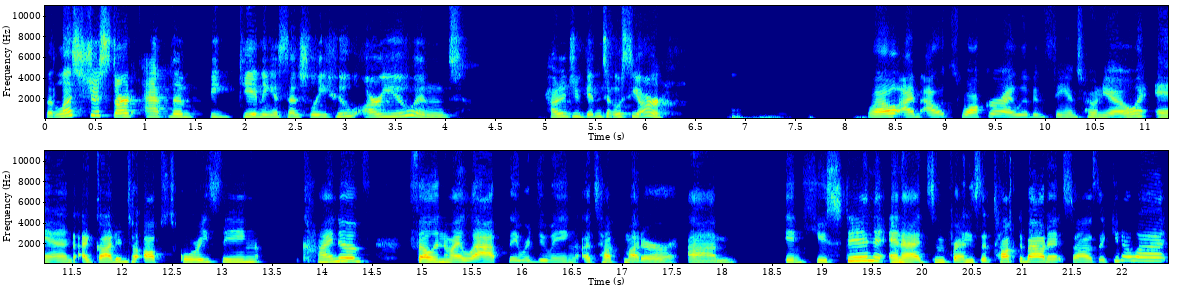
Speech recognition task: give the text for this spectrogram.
but let's just start at the beginning essentially. Who are you, and how did you get into OCR? Well, I'm Alex Walker. I live in San Antonio and I got into obstacle racing kind of fell into my lap. They were doing a Tough Mudder um, in Houston and I had some friends that talked about it. So I was like, you know what?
